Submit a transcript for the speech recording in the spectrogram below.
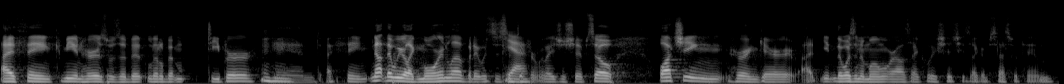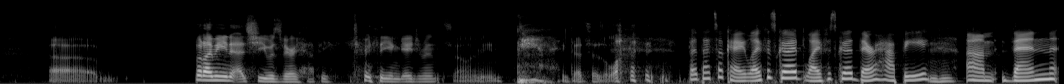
I think me and hers was a bit, little bit deeper, and I think not that we were like more in love, but it was just Mm-hmm. Yeah. a different relationship. So watching her and Garrett, I, there wasn't a moment where I was like, "Holy shit, she's like obsessed with him." Um, but I mean, she was very happy during the engagement. So I mean, I think that says a lot. but that's okay. Life is good. Life is good. They're happy. Mm-hmm. Um, then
